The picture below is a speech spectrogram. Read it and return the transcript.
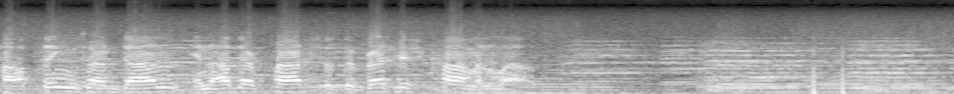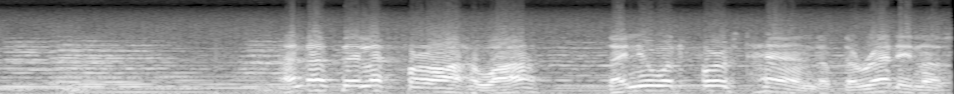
how things are done in other parts of the British Commonwealth. And as they left for Ottawa, they knew at first hand of the readiness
